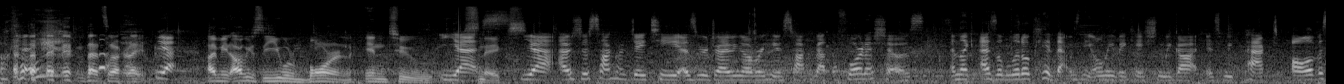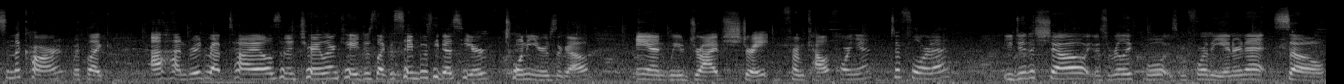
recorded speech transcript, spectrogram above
Okay. if that's all right. yeah. I mean, obviously you were born into Yes. snakes. Yeah. I was just talking with JT as we were driving over. He was talking about the Florida shows, and like as a little kid, that was the only vacation we got. Is we packed all of us in the car with like a hundred reptiles in a trailer and cages, like the same booth he does here 20 years ago, and we would drive straight from California to Florida. You do the show. It was really cool. It was before the internet, so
